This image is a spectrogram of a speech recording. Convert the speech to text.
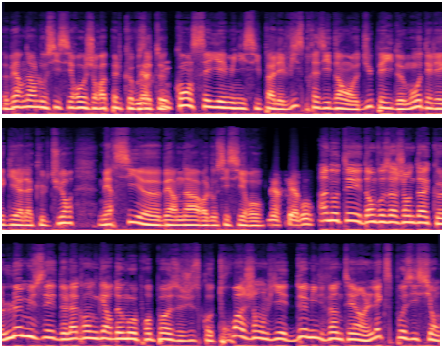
Bernard Lucicero, je rappelle que vous êtes conseiller municipal et vice-président euh, du Pays de Meaux, délégué à la culture. Merci euh, Bernard Lucicero. Merci à vous. À noter dans vos agendas que le musée de la Grande Guerre de Meaux propose jusqu'au 3 janvier 2021 l'exposition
